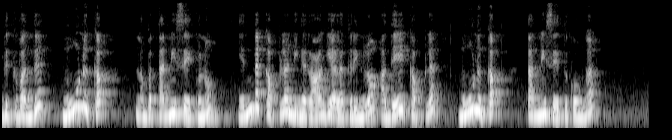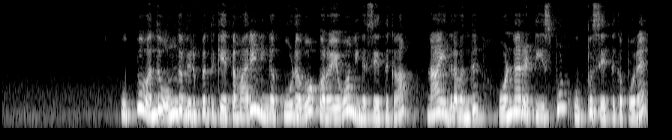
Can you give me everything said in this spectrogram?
இதுக்கு வந்து மூணு கப் நம்ம தண்ணி சேர்க்கணும். எந்த கப்பில் நீங்கள் ராகி அளக்குறீங்களோ அதே கப்பில் மூணு கப் தண்ணி சேர்த்துக்கோங்க. உப்பு வந்து உங்கள் விருப்பத்துக்கு ஏற்ற மாதிரி நீங்கள் கூடவோ குறையவோ நீங்கள் சேர்த்துக்கலாம். நான் இதில் வந்து ஒன்றரை டீஸ்பூன் உப்பு சேர்த்துக்க போகிறேன்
